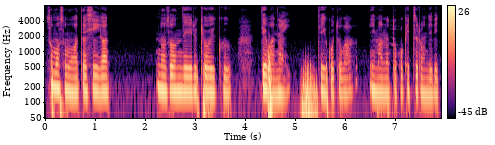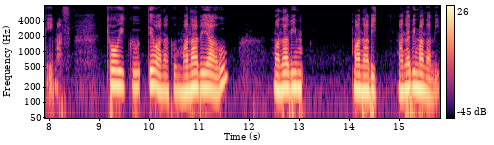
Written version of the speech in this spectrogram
そもそも私が望んでいる教育ではないっていうことが今のとこ結論で出ています。教育ではなく学び合う学び学び学び学びみ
